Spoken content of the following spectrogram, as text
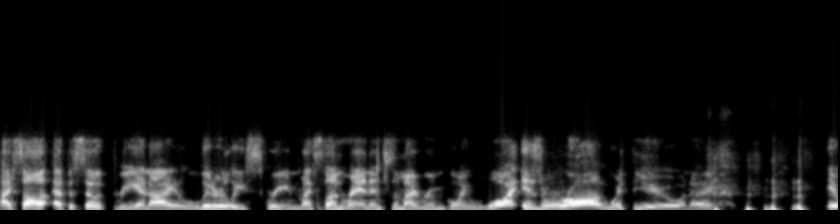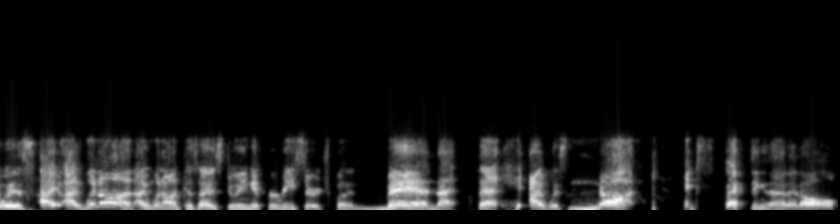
I saw episode three and I literally screamed. My son ran into my room going, "What is wrong with you?" And I, it was. I I went on. I went on because I was doing it for research. But man, that that hit. I was not expecting that at all.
